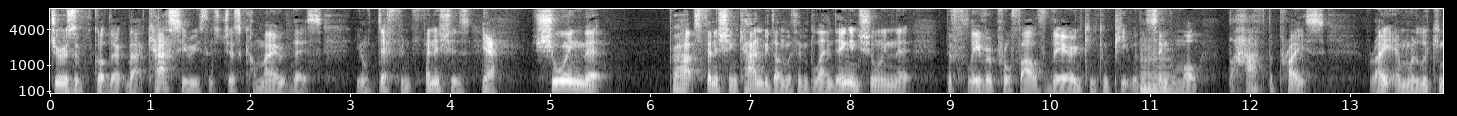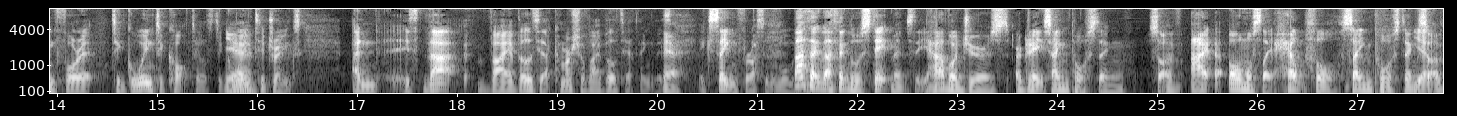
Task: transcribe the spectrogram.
Dewar's have got their, that cask series that's just come out that's, you know, different finishes. Yeah. Showing that perhaps finishing can be done within blending and showing that the flavor profile's there and can compete with a hmm. single malt, but half the price, right? And we're looking for it to go into cocktails, to go Yeah. into drinks. And it's that viability, that commercial viability, I think, that's Yeah. exciting for us at the moment. I think I think those statements that you have on Dewar's are great signposting, sort of I, almost like helpful signposting Yeah. sort of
